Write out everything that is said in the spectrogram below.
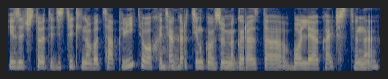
И зачастую это действительно WhatsApp видео, хотя угу. картинка в Zoom гораздо более качественная.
